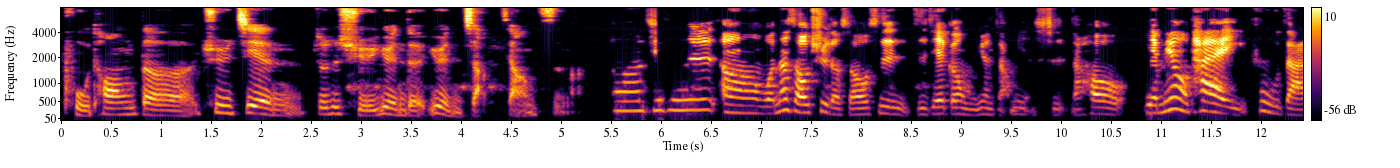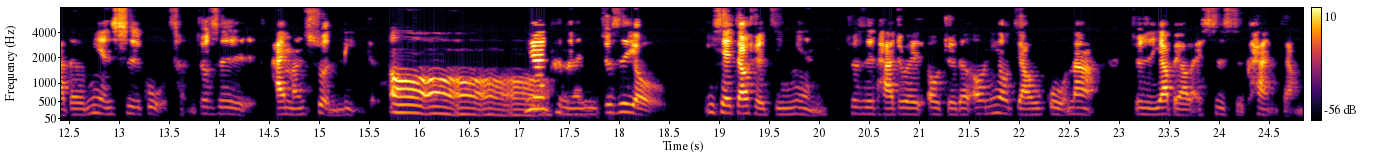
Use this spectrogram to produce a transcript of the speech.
普通的去见，就是学院的院长这样子嘛。嗯，其实，嗯，我那时候去的时候是直接跟我们院长面试，然后也没有太复杂的面试过程，就是还蛮顺利的。哦哦哦哦哦，因为可能就是有一些教学经验，就是他就会哦觉得哦你有教过，那就是要不要来试试看这样。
